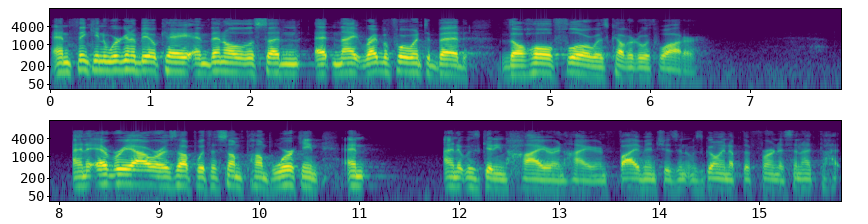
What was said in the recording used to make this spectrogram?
and thinking we're going to be okay, and then all of a sudden at night, right before we went to bed, the whole floor was covered with water. And every hour is up with the sump pump working, and and it was getting higher and higher, and five inches, and it was going up the furnace, and I thought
